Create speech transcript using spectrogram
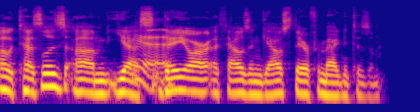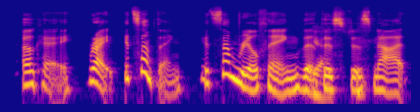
Oh, Teslas? Um, yes, Yeah. they are a thousand Gauss there for magnetism. Okay, right. It's something. It's some real thing that Yeah. this does not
